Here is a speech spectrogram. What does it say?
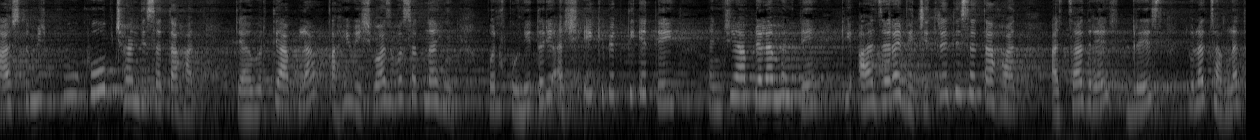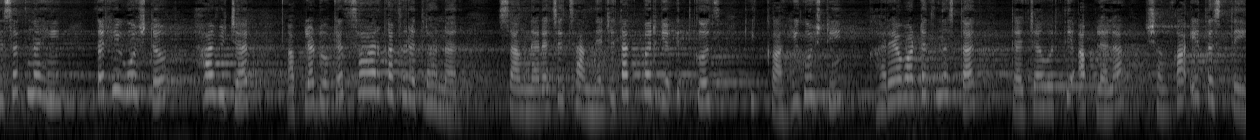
आज तुम्ही खूप खूप छान दिसत आहात. त्यावरती आपला काही विश्वास बसत नाही. पण कोणीतरी अशी एक व्यक्ती येते आणि जी आपल्याला म्हणते की आज जरा विचित्र दिसत आहात. आजचा ड्रेस ड्रेस तुला चांगला दिसत नाही. तर ही गोष्ट हा विचार आपल्या डोक्यात सारखा फिरत राहणार. सांगणाऱ्याचे सांगण्याचे तात्पर्य इतकंच की काही गोष्टी खऱ्या वाटत नसतात त्याच्यावरती आपल्याला शंका येत असते.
